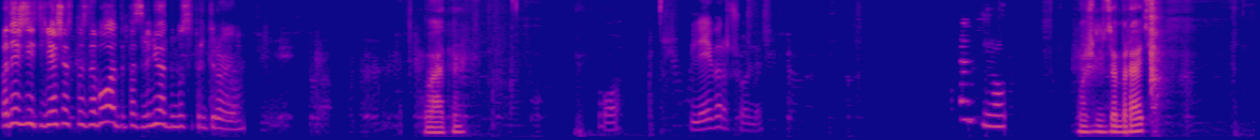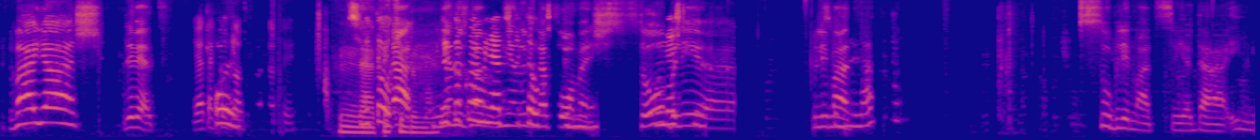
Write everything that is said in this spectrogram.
Подождите, я сейчас позову, позвоню одному супергерою. Ладно. О, клевер, что ли? Ну, Можем забрать. Вояж! Привет. Я так Ой. и знал, что ты. Да, Цветок. так и думал. мне какой нужна, у меня мне цветок нужна помощь. Субли... сублимация? Сублимация, да, именно.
